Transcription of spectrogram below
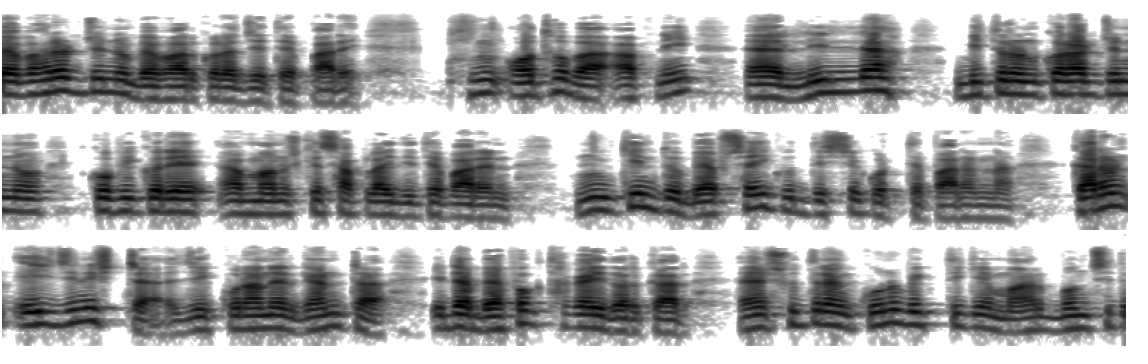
ব্যবহারের জন্য ব্যবহার করা যেতে পারে। অথবা আপনি লিল্লাহ বিতরণ করার জন্য কপি করে মানুষকে সাপ্লাই দিতে পারেন। কিন্তু ব্যবসায়িক উদ্দেশ্যে করতে পারেন না। কারণ এই জিনিসটা যে কোরআনের গানটা এটা ব্যাপক থাকাই দরকার। হ্যাঁ সুতরাং কোনো ব্যক্তিকে মার বঞ্চিত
